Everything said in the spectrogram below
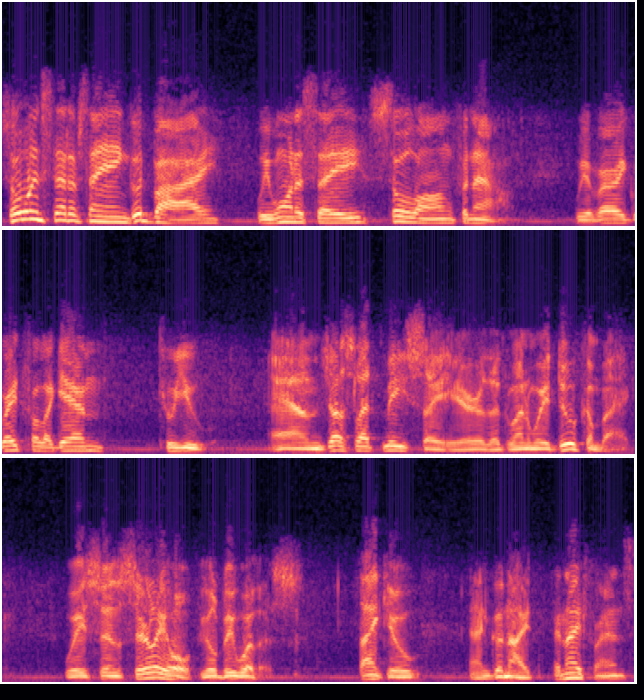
So instead of saying goodbye, we want to say so long for now. We are very grateful again to you. And just let me say here that when we do come back, we sincerely hope you'll be with us. Thank you, and good night. Good night, friends.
